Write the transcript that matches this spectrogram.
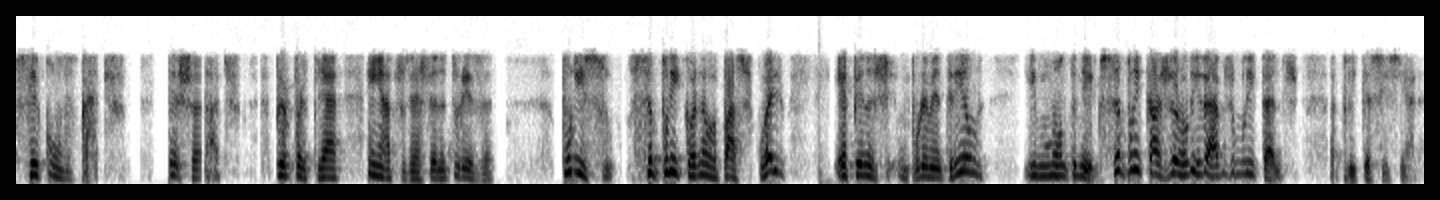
de ser convocados, de ser chamados para partilhar em atos desta natureza. Por isso, se aplica ou não a Passos Coelho, é apenas um problema entre ele e Montenegro. Se aplica às generalidades militantes, aplica sim, senhora.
